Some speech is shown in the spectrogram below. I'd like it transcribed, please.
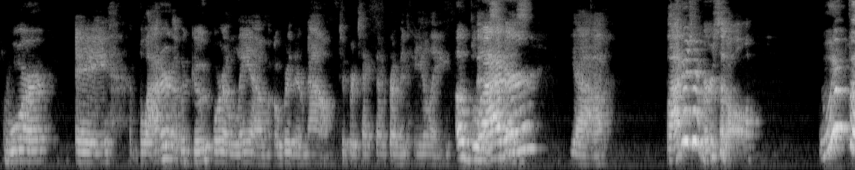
wore a bladder of a goat or a lamb over their mouth to protect them from inhaling. a bladder? Yeah. Bladders are versatile. What the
